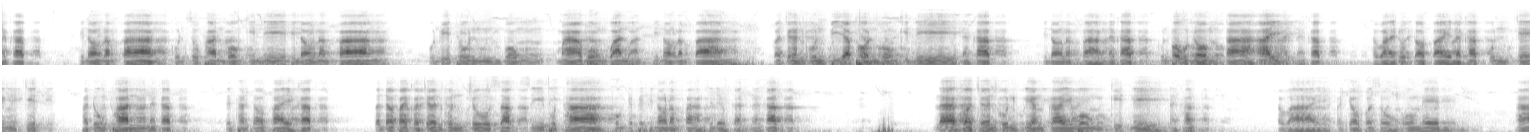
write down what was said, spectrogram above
นะครับ พี่น้องลำปาง คุณสุพันธ์วงกินี พี่น้องลำปาง คุณวิทูลวงมาวงวันพี่น้องลำปาง ก็เชิญคุณปิยพลวงกินีนะครับ พี่น้องลำปางนะครับ คุณพ่ออุดมตาให้นะครับ ถวายรูปต่อไปนะครับ คุณเจงจิตพดุงพันธ์นะครับ เป็นท่านต่อไปครับ ท่านต่อไปก็เชิญคุณชูศักดิ์ศรีพุทธา คงจะเป็นพี่น้องลำปางเช่นเดียวกันนะครับ และขอเชิญคุณเกรียงไกรวงศ์กินีนะครับถวายพระเจ้าประสงค์องค์เนนถ้า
